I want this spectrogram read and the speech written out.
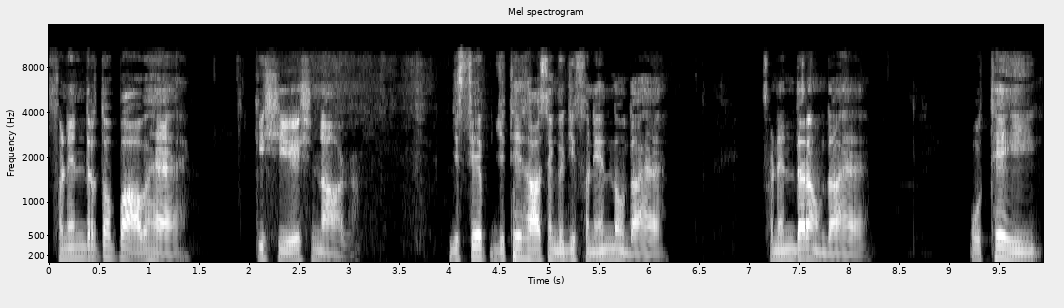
ਫਨਿੰਦਰ ਤੋਂ ਭਾਵ ਹੈ ਕਿ ਸ਼ੇਸ਼ ਨਾਗ। ਜਿੱਥੇ ਜਿੱਥੇ ਸਾਧ ਸੰਗਤ ਜੀ ਫਨਿੰਦ ਆਉਂਦਾ ਹੈ, ਫਨਿੰਦਰ ਆਉਂਦਾ ਹੈ, ਉੱਥੇ ਹੀ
